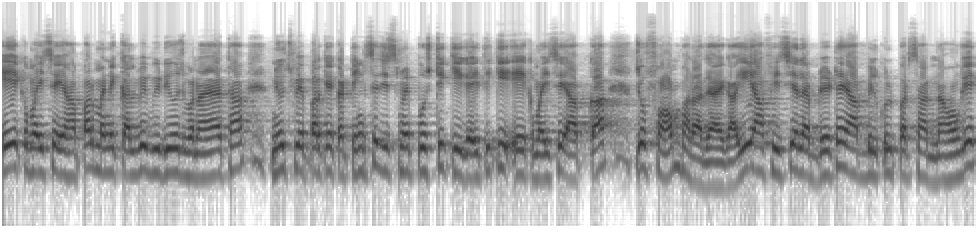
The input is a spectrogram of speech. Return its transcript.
एक मई से यहाँ पर मैंने कल भी वीडियोज़ बनाया था न्यूज़ के कटिंग से, जिसमें पुष्टि की गई थी कि एक मई से आपका जो फॉर्म भरा जाएगा। ये ऑफिशियल अपडेट है, आप बिल्कुल परेशान ना होंगे।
